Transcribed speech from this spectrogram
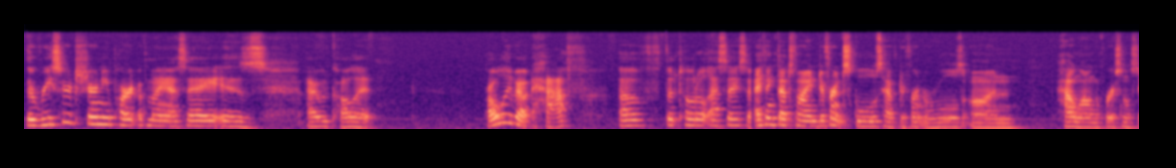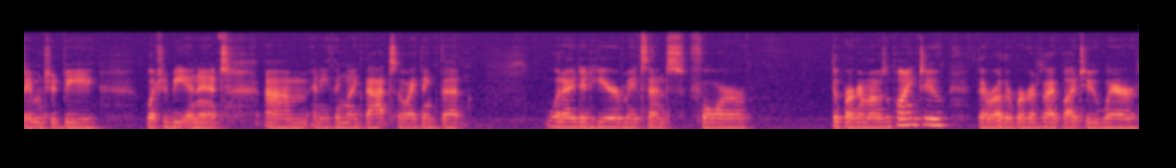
The research journey part of my essay is i would call it probably about half of the total essay so i think that's fine. Different schools have different rules on how long a personal statement should be what should be in it um, anything like that so i think that what i did here made sense for the program i was applying to. There were other programs i applied to where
